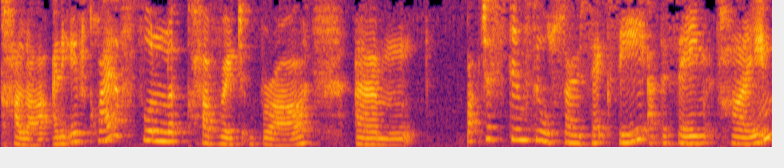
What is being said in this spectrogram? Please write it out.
color and it is quite a full coverage bra um, but just still feels so sexy at the same time.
